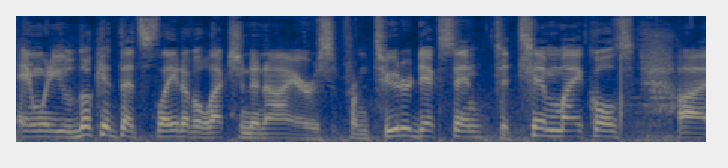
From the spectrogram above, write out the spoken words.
And when you look at that slate of election deniers, from Tudor Dixon to Tim Michels uh,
